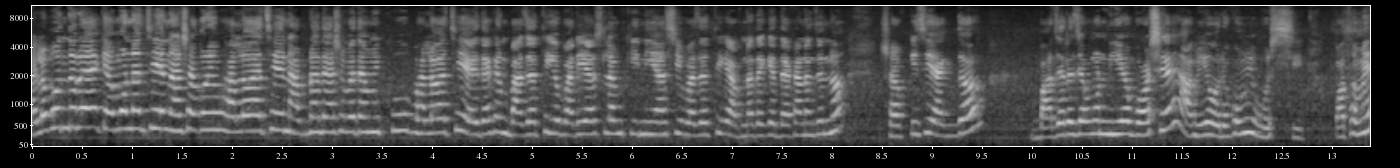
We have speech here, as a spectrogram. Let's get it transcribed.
হ্যালো বন্ধুরা, কেমন আছেন? আশা করি ভালো আছেন। আপনাদের আশীর্বাদে আমি খুব ভালো আছি। এই দেখেন, বাজার থেকে বাড়ি আসলাম, কি নিয়ে আসি বাজার থেকে আপনাদেরকে দেখানোর জন্য। সব কিছু একদম বাজারে যেমন নিয়ে বসে আমি ওরকমই বসছি। প্রথমে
